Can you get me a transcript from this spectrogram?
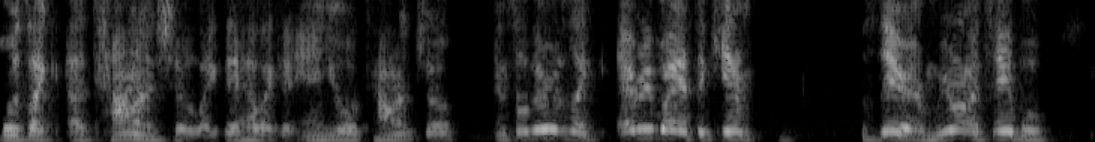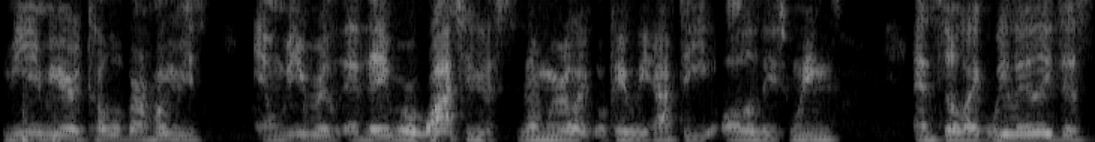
it was like a talent show. Like they had like an annual talent show. And so there was like everybody at the camp was there. And we were on a table, me and we were a couple of our homies, and we were and they were watching us. then we were like, okay, we have to eat all of these wings. And so like we literally just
